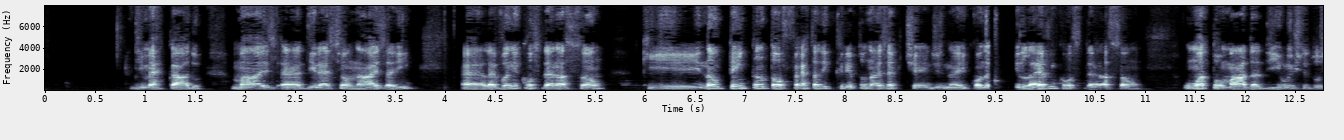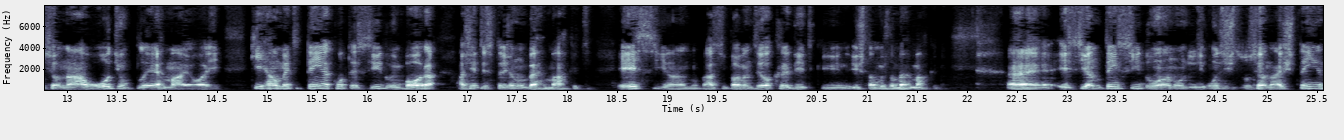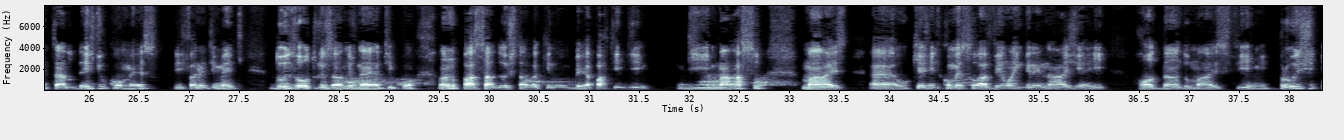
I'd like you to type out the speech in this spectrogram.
de mercado mais é, direcionais aí, é, levando em consideração que não tem tanta oferta de cripto nas exchanges, né? E quando a gente leva em consideração uma tomada de um institucional ou de um player maior aí, que realmente tem acontecido, embora a gente esteja no bear market esse ano, assim, pelo menos eu acredito que estamos no bear market. É, esse ano tem sido um ano onde os institucionais têm entrado desde o começo, diferentemente dos outros anos, né? Tipo, ano passado eu estava aqui no IB a partir de, de março, mas é, o que a gente começou a ver uma engrenagem aí rodando mais firme para os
